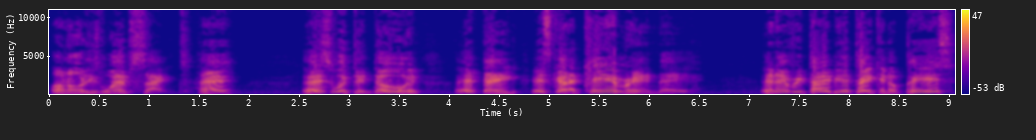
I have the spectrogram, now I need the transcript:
on all these websites, huh? That's what they're doing. That thing, it's got a camera in there. And every time you're taking a piss,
